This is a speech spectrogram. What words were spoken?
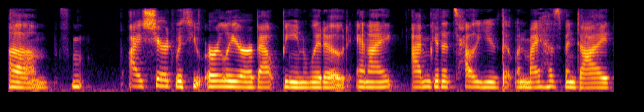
Um, I shared with you earlier about being widowed, and I, I'm going to tell you that when my husband died,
